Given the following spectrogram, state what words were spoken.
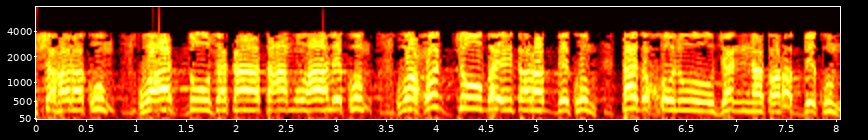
شہرکم۔ وعدو زکات اموالکم وحجو بیت ربکم تدخلوا جنت ربکم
